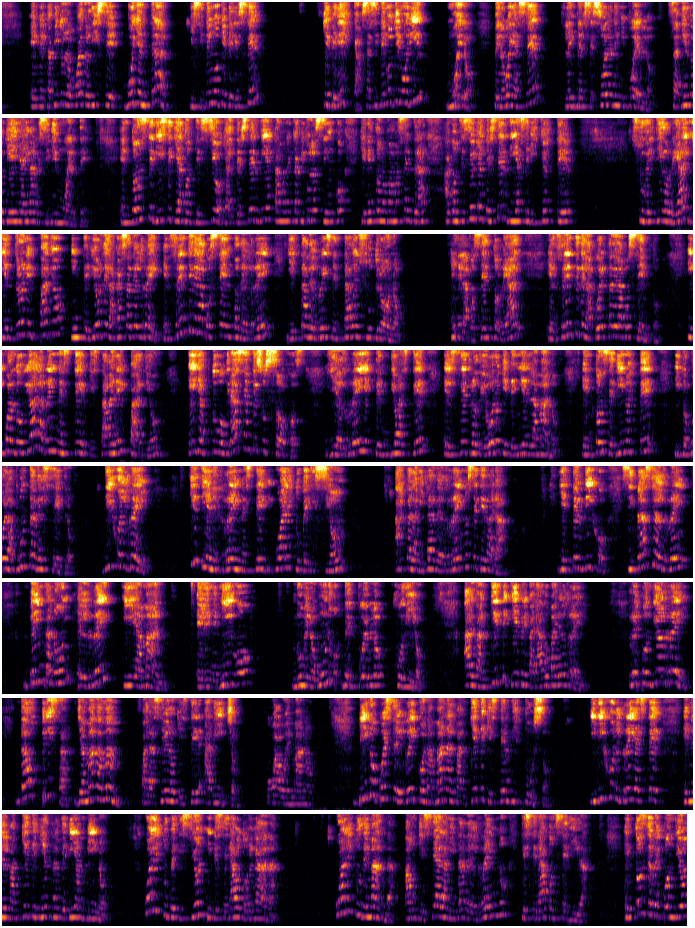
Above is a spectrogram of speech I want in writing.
en el capítulo 4 dice, voy a entrar y si tengo que perecer, que perezca. O sea, si tengo que morir, muero. Pero voy a ser la intercesora de mi pueblo, sabiendo que ella iba a recibir muerte. Entonces dice que aconteció que al tercer día, estamos en el capítulo 5, que en esto nos vamos a centrar, aconteció que al tercer día se vistió Esther su vestido real y entró en el patio interior de la casa del rey, enfrente del aposento del rey, y estaba el rey sentado en su trono, en el aposento real, enfrente de la puerta del aposento. Y cuando vio a la reina Esther que estaba en el patio, ella obtuvo gracia ante sus ojos, y el rey extendió a Esther el cetro de oro que tenía en la mano. Entonces vino Esther y tocó la punta del cetro. Dijo el rey, ¿qué tienes, reina Esther, y cuál es tu petición? Hasta la mitad del reino se te dará. Y Esther dijo, si place al rey, vengan hoy el rey y Amán, el enemigo número uno del pueblo judío, al banquete que he preparado para el rey. Respondió el rey, daos prisa, llamad a Amán para hacer lo que Esther ha dicho. Wow, hermano. Vino pues el rey con Amán al banquete que Esther dispuso. Y dijo el rey a Esther, en el banquete mientras bebían vino. ¿Cuál es tu petición y te será otorgada? ¿Cuál es tu demanda? Aunque sea la mitad del reino, te será concedida. Entonces respondió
